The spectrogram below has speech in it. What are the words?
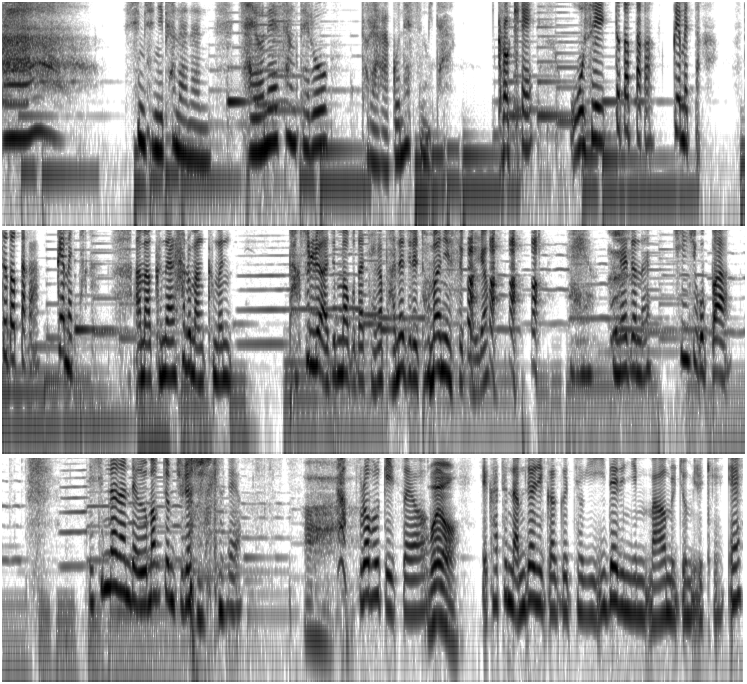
아, 심신이 편안한 자연의 상태로 돌아가곤 했습니다. 그렇게 옷을 뜯었다가 꿰맸다가 뜯었다가 꿰맸다가 아마 그날 하루만큼은 박순려 아줌마보다 제가 바느질을 더 많이 했을걸요. 아휴, 그나저나 친식 오빠 제 심란한데 음악 좀 줄여주실래요? 아, 물어볼 게 있어요. 뭐요? 예, 같은 남자니까 그 저기 이대리님 마음을 좀 이렇게 예?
